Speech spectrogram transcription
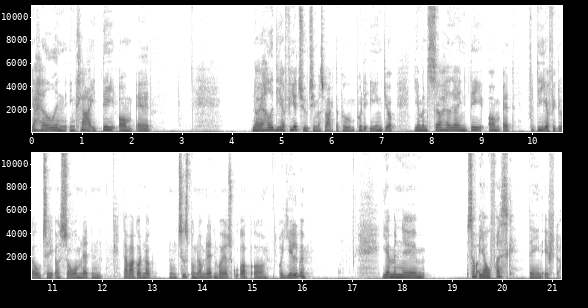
jeg havde en, en klar idé om, at når jeg havde de her 24 timers vagter på, på det ene job, jamen så havde jeg en idé om, at fordi jeg fik lov til at sove om natten, der var godt nok nogle tidspunkter om natten, hvor jeg skulle op og, og hjælpe, jamen øh, så var jeg jo frisk dagen efter.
